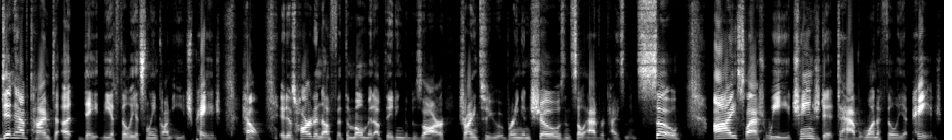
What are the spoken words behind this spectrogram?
didn't have time to update the affiliates link on each page. Hell, it is hard enough at the moment updating the bazaar, trying to bring in shows and sell advertisements. So I slash we changed it to have one affiliate page.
